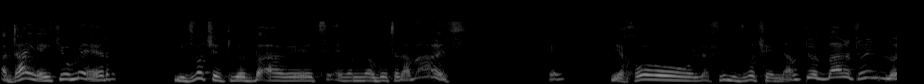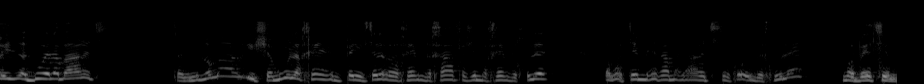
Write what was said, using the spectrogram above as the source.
עדיין הייתי אומר, מצוות שהן תלויות בארץ, אינן נוהגות עליו בארץ, כן? יכול אפילו מצוות שאינן תלויות בארץ, לא ינהגו אלא בארץ. תלמוד לומר, יישמרו לכם, פן יפתה לבבכם, וחף השם בכם וכולי, ועברתם מהרם על הארץ וכולי. כלומר בעצם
